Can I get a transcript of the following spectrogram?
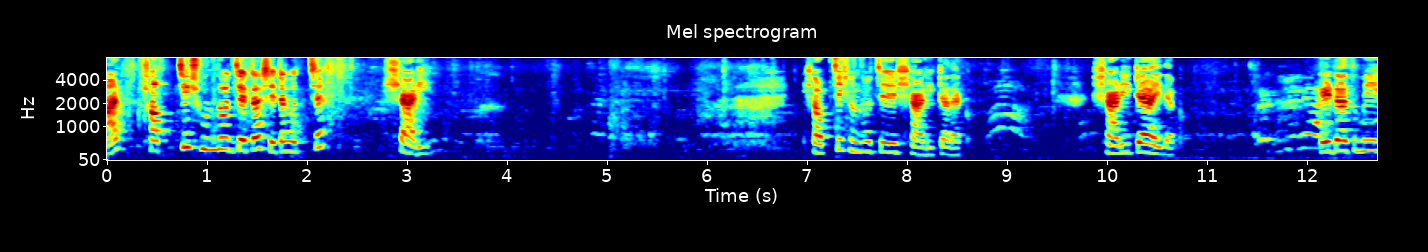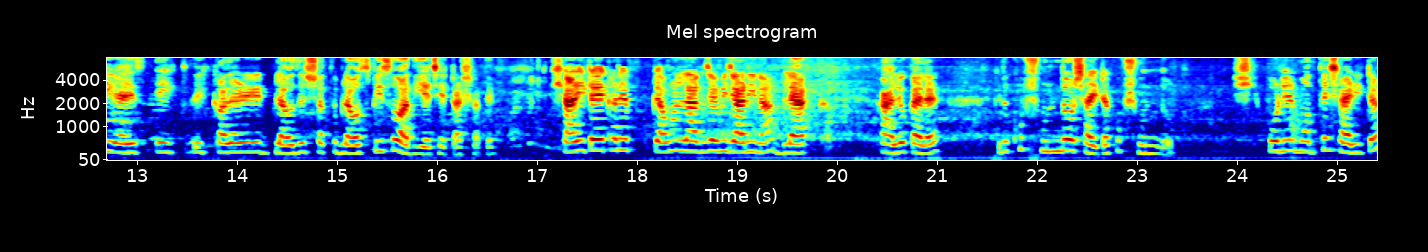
আর সবচেয়ে সুন্দর যেটা, সেটা হচ্ছে শাড়ি। সবচেয়ে সুন্দর হচ্ছে এই শাড়িটা, দেখো। শাড়িটাই দেখো। এটা তুমি এই এই কালারের ব্লাউজের সাথে, ব্লাউজ পিসও দিয়েছে এটার সাথে। শাড়িটা এখানে কেমন লাগছে আমি জানি না ব্ল্যাক কালো কালার কিন্তু খুব সুন্দর শাড়িটা, খুব সুন্দর। শিপনের মধ্যে শাড়িটা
